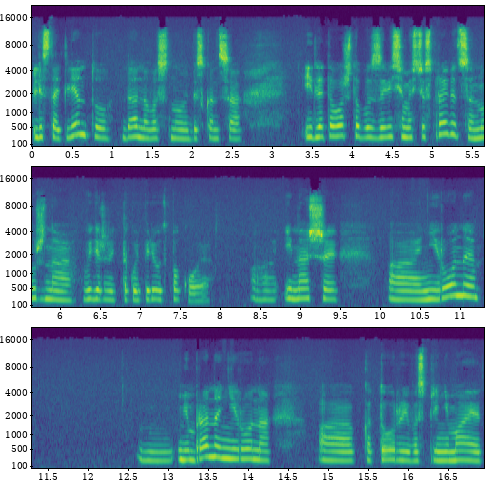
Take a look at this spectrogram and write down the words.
листать ленту да, новостную без конца. И для того, чтобы с зависимостью справиться, нужно выдержать такой период покоя. А, И наши а, нейроны, мембрана нейрона, а, который воспринимает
